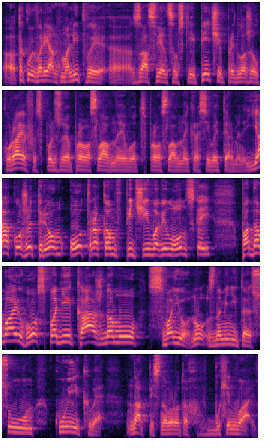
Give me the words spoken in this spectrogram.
Такой вариант молитвы э, за освенцимские печи предложил Кураев, используя православные, вот, православные красивые термины. «Яко же трем отрокам в печи Вавилонской – подавай, Господи, каждому свое. Ну, знаменитая «Сум Куикве», надпись на воротах в Бухенвальд.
